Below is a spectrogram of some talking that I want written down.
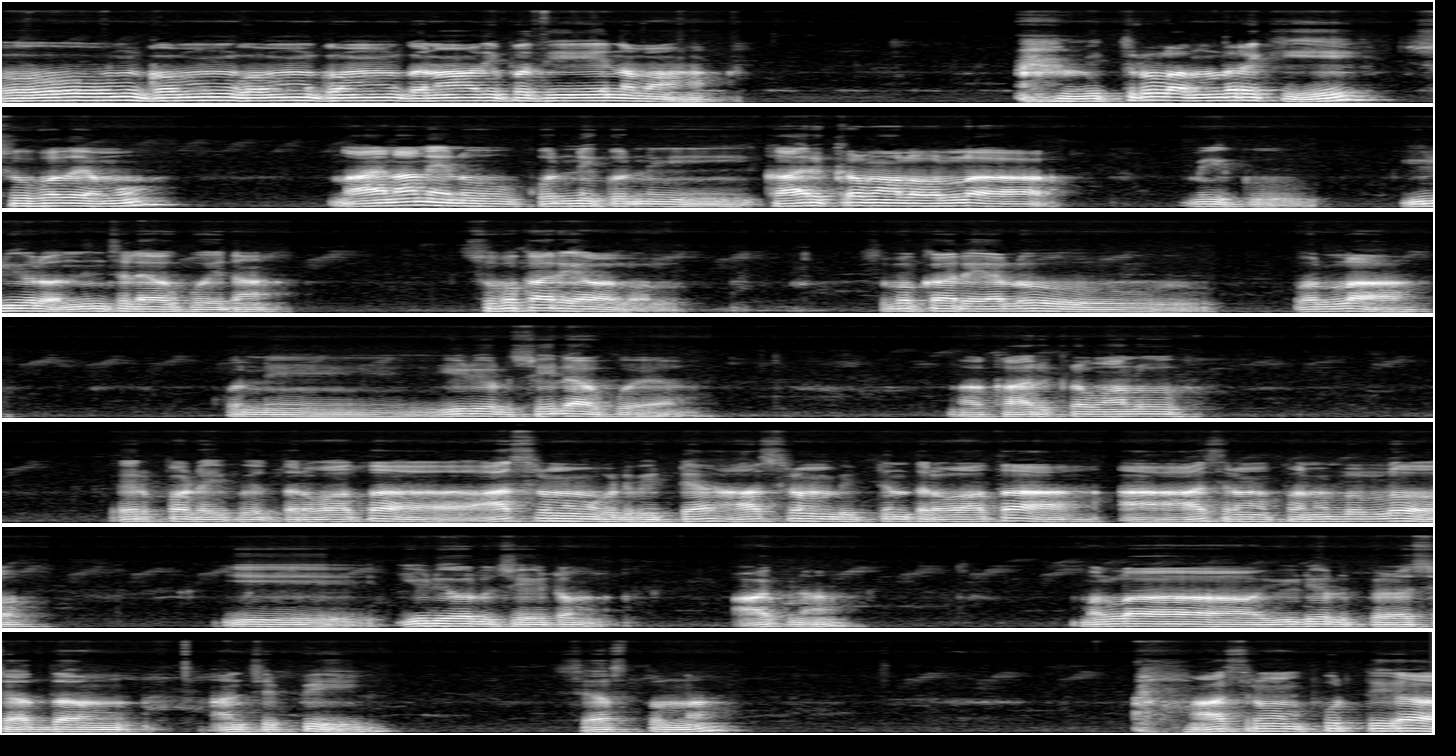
ఓం గం గం గం గణాధిపతి నమ. మిత్రులందరికీ శుభోదయము. నాయన నేను కొన్ని కొన్ని కార్యక్రమాల వల్ల మీకు వీడియోలు అందించలేకపోయినా శుభకార్యాల వల్ల. శుభకార్యాలు వల్ల కొన్ని వీడియోలు చేయలేకపోయా. ఆ కార్యక్రమాలు ఏర్పాటైపోయిన తర్వాత ఆశ్రమం ఒకటి పెట్టా. ఆశ్రమం పెట్టిన తర్వాత ఆ ఆశ్రమ పనులలో ఈ వీడియోలు చేయటం ఆపిన. మళ్ళా వీడియోలు చేద్దాం అని చెప్పి చేస్తున్నా. ఆశ్రమం పూర్తిగా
